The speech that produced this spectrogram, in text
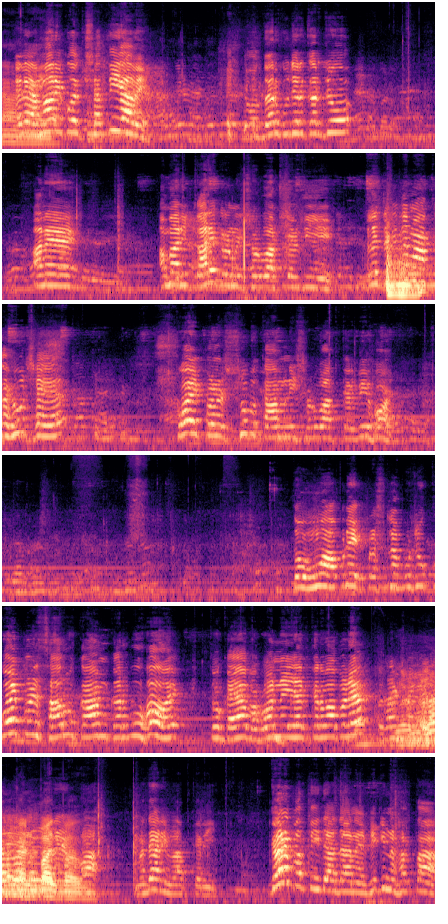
એટલે અમારી કોઈ ક્ષતિ આવે તો દર ગુજર કરજો અને અમારી કાર્યક્રમની શરૂઆત કરી દઈએ. એટલે જગતમાં કહ્યું છે કોઈ પણ શુભ કામની શરૂઆત કરવી હોય તો હું આપણે એક પ્રશ્ન પૂછું કોઈ પણ સારું કામ કરવું હોય તો કયા ભગવાનને યાદ કરવા પડે? ગણપત. ભગવાન. મજાની વાત કરી. ગણપતિ દાદાને વિઘ્ન હરતા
